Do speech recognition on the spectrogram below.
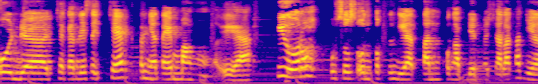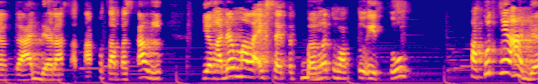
udah cek and recheck cek ternyata emang ya pure khusus untuk kegiatan pengabdian masyarakat ya nggak ada rasa takut sama sekali. Yang ada malah excited banget waktu itu. Takutnya ada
